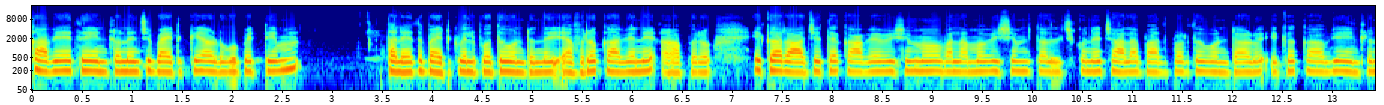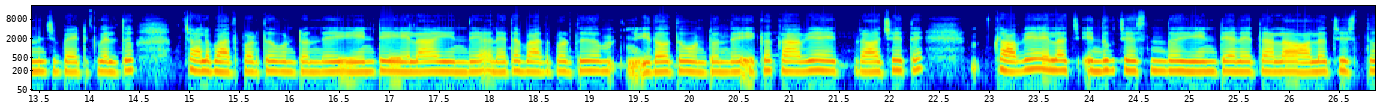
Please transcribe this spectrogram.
కావ్య అయితే ఇంట్లో నుంచి బయటికి అడుగు పెట్టి తనైతే బయటకు వెళ్ళిపోతూ ఉంటుంది. ఎవరో కావ్యని ఆపరు. ఇక రాజు అయితే కావ్య విషయము వాళ్ళ అమ్మ విషయం తలుచుకుని చాలా బాధపడుతూ ఉంటాడు. ఇక కావ్య ఇంట్లో నుంచి బయటకు వెళ్తూ చాలా బాధపడుతూ ఉంటుంది. ఏంటి ఎలా అయింది అనేది బాధపడుతూ ఇదవుతూ ఉంటుంది. ఇక కావ్య రాజు అయితే కావ్య ఎలా ఎందుకు చేస్తుందో ఏంటి అనేది అలా ఆలోచిస్తూ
